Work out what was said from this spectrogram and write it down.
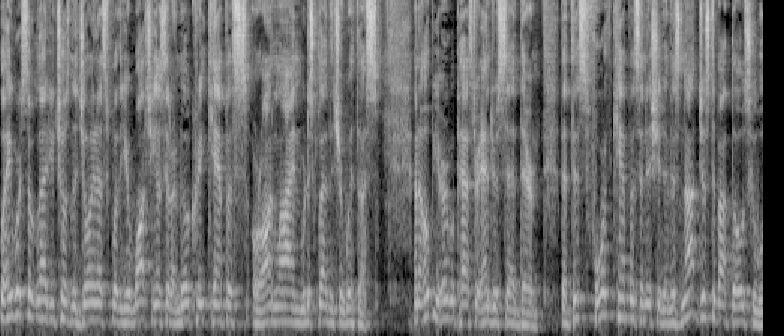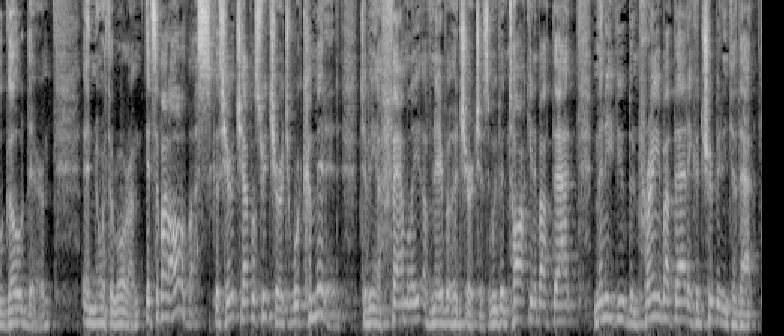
Well, hey, we're so glad you've chosen to join us, whether you're watching us at our Mill Creek campus or online. We're just glad that you're with us. And I hope you heard what Pastor Andrew said there that this fourth campus initiative is not just about those who will go there in North Aurora, it's about all of us. Because here at Chapelstreet Church, we're committed to being a family of neighborhood churches. We've been talking about that. Many of you have been praying about that and contributing to that.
